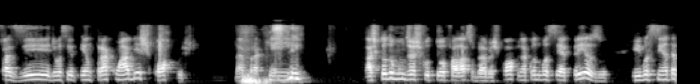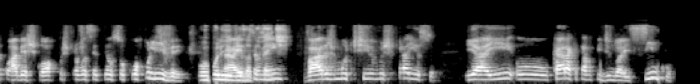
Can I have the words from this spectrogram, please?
fazer, de você entrar com habeas corpus, né? Para quem Sim. acho que todo mundo já escutou falar sobre habeas corpus, né? Quando você é preso, e você entra com habeas corpus para você ter o seu corpo livre. Corpo livre, aí exatamente. Vários motivos para isso. E aí o cara que estava pedindo aí cinco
